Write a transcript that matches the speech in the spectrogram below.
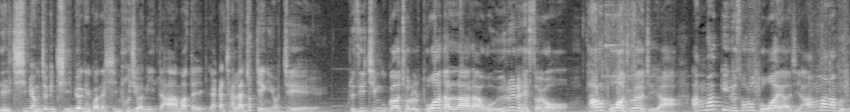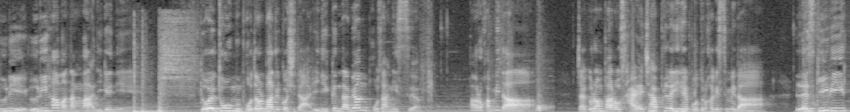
내일 치명적인 질병에 관한 심포지엄이 있다. 아 맞다, 약간 잘난 척쟁이였지. 그래서 이 친구가 저를 도와달라라고 의뢰를 했어요. 바로 도와줘야지. 야, 악마끼리 서로 도와야지. 악마하면 의리, 의리하면 악마 아니겠니? 너의 도움은 보답을 받을 것이다. 일이 끝나면 보상 있음. 바로 갑니다. 자, 그럼 바로 4일차 플레이 해보도록 하겠습니다. Let's!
